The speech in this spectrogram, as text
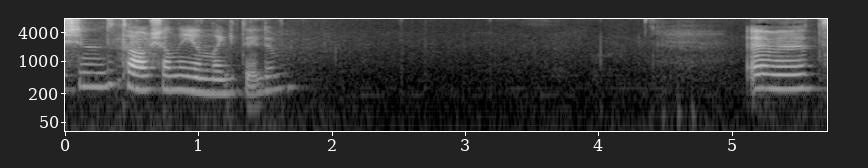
şimdi tavşanın yanına gidelim. Evet.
